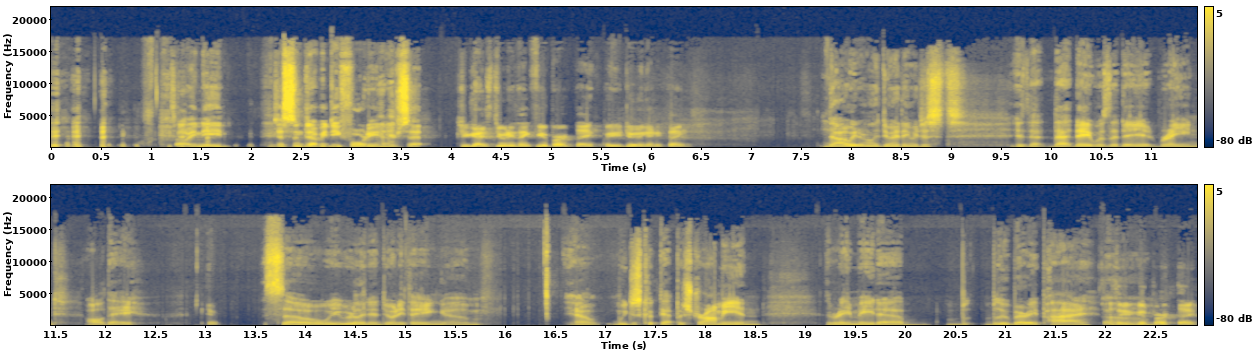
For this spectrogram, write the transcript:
That's all you need. Just some WD 40 and you're set. Do you guys do anything for your birthday? Are you doing anything? No, we didn't really do anything. We just it, that that day was the day it rained all day. Yep. So we really didn't do anything. Um, you know, we just cooked that pastrami and Lorraine made a b- blueberry pie. Sounds like a good um, birthday.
